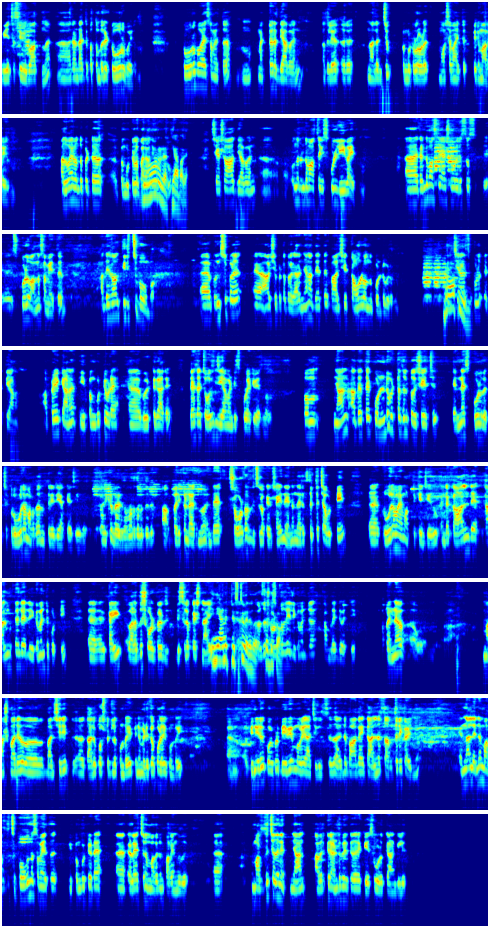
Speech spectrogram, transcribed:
വി എച്ച് എസ് സി വിഭാഗത്തിൽ നിന്ന് രണ്ടായിരത്തി പത്തൊമ്പതിൽ ടൂർ പോയിരുന്നു. ടൂർ പോയ സമയത്ത് മറ്റൊരു അധ്യാപകൻ അതിൽ ഒരു നാലഞ്ച് പെൺകുട്ടികളോട് മോശമായിട്ട് പെരുമാറിയിരുന്നു. അതുമായി ബന്ധപ്പെട്ട് പെൺകുട്ടികൾ പരാതി അധ്യാപകൻ. ശേഷം ആ അധ്യാപകൻ ഒന്ന് രണ്ട് മാസത്തേക്ക് സ്കൂൾ ലീവായിരുന്നു. രണ്ട് മാസത്തിന് ശേഷം ഒരു ദിവസം സ്കൂൾ വന്ന സമയത്ത് അദ്ദേഹം തിരിച്ചു പോകുമ്പോൾ പ്രിൻസിപ്പൾ ആവശ്യപ്പെട്ട പ്രകാരം ഞാൻ അദ്ദേഹത്തെ ബാലുശ്ശേരി ടൗണിൽ ഒന്ന് കൊണ്ടുവിടുന്നു. സ്കൂൾ എത്തിയാണ്. അപ്പോഴേക്കാണ് ഈ പെൺകുട്ടിയുടെ വീട്ടുകാര് അദ്ദേഹത്തെ ചോദ്യം ചെയ്യാൻ വേണ്ടി സ്കൂളിലേക്ക് വരുന്നത്. അപ്പം ഞാൻ അദ്ദേഹത്തെ കൊണ്ടുവിട്ടതിൽ പ്രതിഷേധിച്ച് എന്നെ സ്കൂൾ വെച്ച് ക്രൂര മർദ്ദനത്തിന് ഇരയാക്കുകയാണ് ചെയ്തത്. പരിക്കുണ്ടായിരുന്നു മർദ്ദനത്തിൽ ആ പരിക്കുണ്ടായിരുന്നു. എന്റെ ഷോൾഡർ ഡിസ്ലൊക്കേഷൻ ആയിരുന്നു എന്നെ നിരത്തിട്ട് ചവിട്ടുകയും ക്രൂരമായി മർദ്ദിക്കുകയും ചെയ്തു. എന്റെ കാലിന്റെ കാൽമുട്ടന്റെ ലിഗമെന്റ് പൊട്ടി കൈ വലത് ഷോൾഡർ ഡിസ്ലൊക്കേഷൻ ആയി. ഇനിയാണ് ട്വിസ്റ്റ് വരുന്നത്. വലത് ഷോൾഡറിലെ ലിഗമെന്റ് കംപ്ലൈന്റ് പറ്റി. അപ്പൊ എന്നെ മാഷ്മാര് ബാലുശ്ശേരി താലൂക്ക് ഹോസ്പിറ്റലിൽ കൊണ്ടുപോയി പിന്നെ മെഡിക്കൽ കോളേജിൽ കൊണ്ടുപോയി. പിന്നീട് കോഴിക്കോട് ബേബി ആ ചികിത്സിച്ചത്. അതിന്റെ ഭാഗമായി കാലിന് സർജറി കഴിഞ്ഞു. എന്നാൽ എന്നെ മർദ്ദിച്ച് പോകുന്ന സമയത്ത് ഈ പെൺകുട്ടിയുടെ ഇളയച്ചനും മകനും പറയുന്നത് മർദ്ദിച്ചതിന് ഞാൻ അവർക്ക് രണ്ടുപേർക്കെതിരെ കേസ് കൊടുക്കുകയാണെങ്കിൽ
